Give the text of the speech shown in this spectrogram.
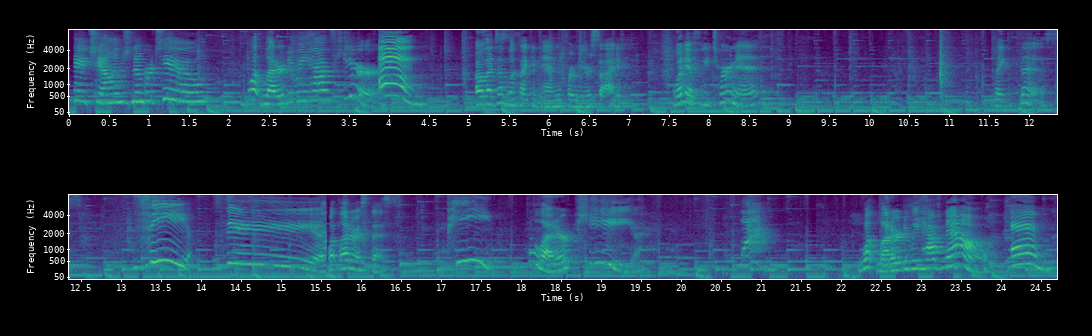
Okay, challenge number two. What letter do we have here? N. Oh, that does look like an N from your side. What if we turn it like this? Z. Z! What letter is this? P. The letter P. What letter do we have now? M.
